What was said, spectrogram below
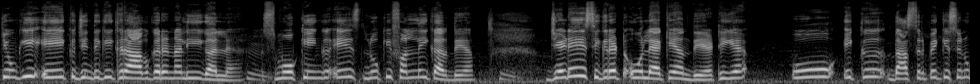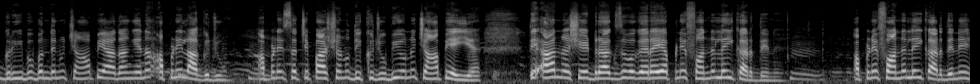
ਕਿਉਂਕਿ ਇਹ ਇੱਕ ਜ਼ਿੰਦਗੀ ਖਰਾਬ ਕਰਨ ਵਾਲੀ ਹੀ ਗੱਲ ਹੈ। ਸਮੋਕਿੰਗ ਇਹ ਲੋਕੀ ਫਨ ਲਈ ਕਰਦੇ ਆ। ਜਿਹੜੇ ਸਿਗਰਟ ਉਹ ਲੈ ਕੇ ਆਉਂਦੇ ਆ ਠੀਕ ਹੈ? ਉਹ ਇੱਕ 10 ਰੁਪਏ ਕਿਸੇ ਨੂੰ ਗਰੀਬ ਬੰਦੇ ਨੂੰ ਚਾਹ ਪਿਆ ਦਾਂਗੇ ਨਾ ਆਪਣੇ ਲੱਗ ਜੂ। ਆਪਣੇ ਸੱਚੇ ਪਾਤਸ਼ਾਹ ਨੂੰ ਦਿਖ ਜੂ ਵੀ ਉਹਨੇ ਚਾਹ ਪਿਆਈ ਹੈ। ਤੇ ਆ ਨਸ਼ੇ ਡਰੱਗਸ ਵਗੈਰਾ ਇਹ ਆਪਣੇ ਫਨ ਲਈ ਕਰਦੇ ਨੇ। ਆਪਣੇ ਫਨ ਲਈ ਕਰਦੇ ਨੇ।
